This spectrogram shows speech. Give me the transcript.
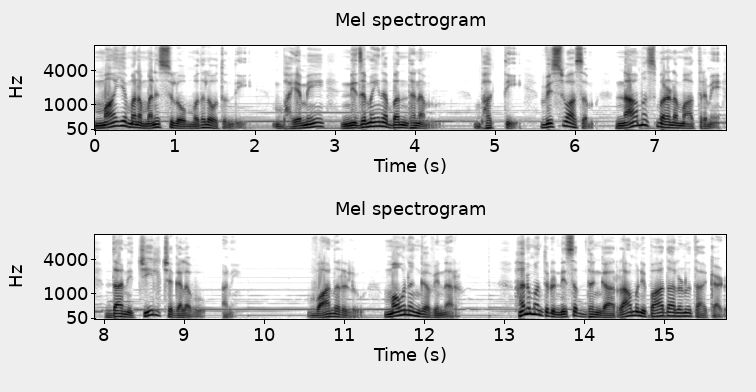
మాయ మన మనస్సులో మొదలవుతుంది. భయమే నిజమైన బంధనం. భక్తి విశ్వాసం నామస్మరణ మాత్రమే దాన్ని చీల్చగలవు అని. వానరులు మౌనంగా విన్నారు. హనుమంతుడు నిశ్శబ్దంగా రాముని పాదాలను తాకాడు.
